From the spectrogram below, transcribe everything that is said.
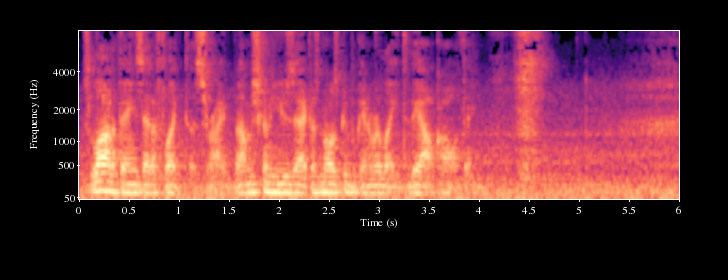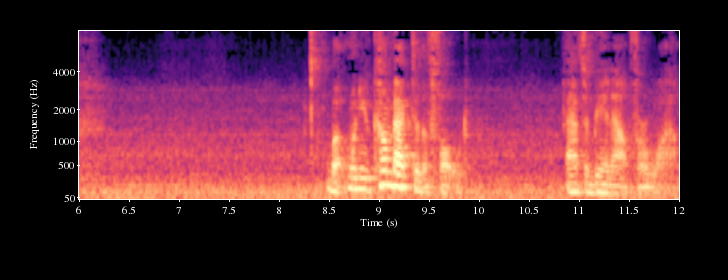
There's a lot of things that afflict us, right? But I'm just gonna use that because most people can relate to the alcohol thing. But when you come back to the fold after being out for a while,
